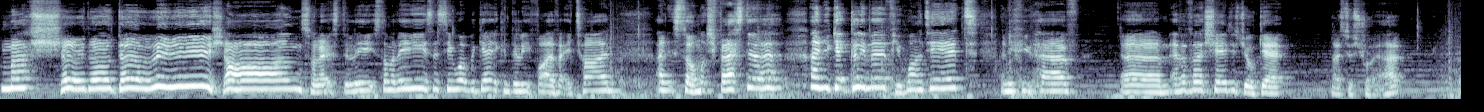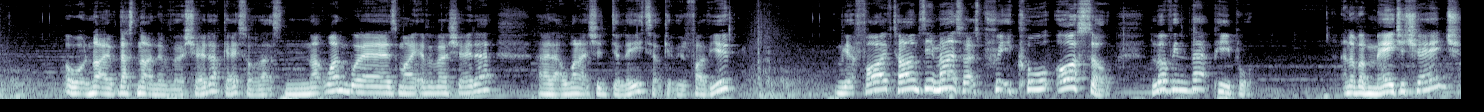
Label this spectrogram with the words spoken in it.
mass shader deletion. So let's delete some of these and see what we get. You can delete five at a time, and it's so much faster. And you get glimmer if you want it. And if you have um, Eververse shaders, you'll get. Let's just try it out. Oh, well, not that's not an Eververse shader. Okay, so that's not one. Where's my Eververse shader? Uh, that one actually delete. I'll get rid of five of you. We get five times the amount, so that's pretty cool. Also, loving that, people. Another major change.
